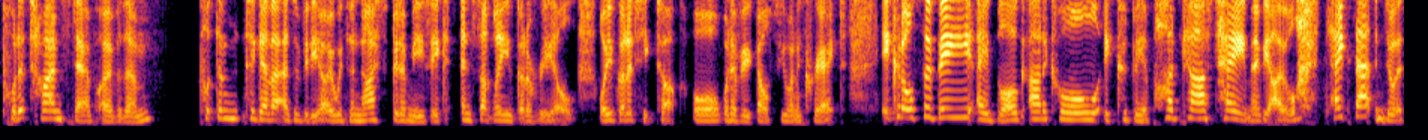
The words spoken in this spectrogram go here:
put a timestamp over them, put them together as a video with a nice bit of music, and suddenly you've got a reel or you've got a TikTok or whatever else you want to create. It could also be a blog article, it could be a podcast. Hey, maybe I will take that and do a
